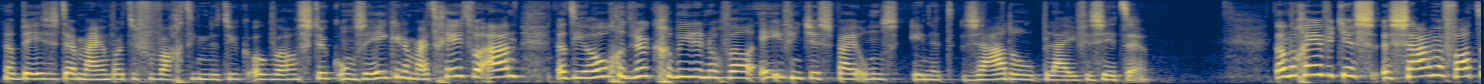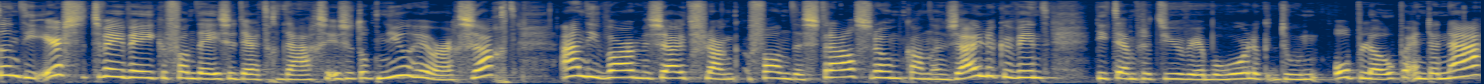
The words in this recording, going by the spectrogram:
En op deze termijn wordt de verwachting natuurlijk ook wel een stuk onzekerder. Maar het geeft wel aan dat die hoge drukgebieden nog wel eventjes bij ons in het zadel blijven zitten. Dan nog eventjes samenvatten. Die eerste twee weken van deze 30-daagse is het opnieuw heel erg zacht. Aan die warme zuidflank van de straalstroom kan een zuidelijke wind die temperatuur weer behoorlijk doen oplopen. En daarna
